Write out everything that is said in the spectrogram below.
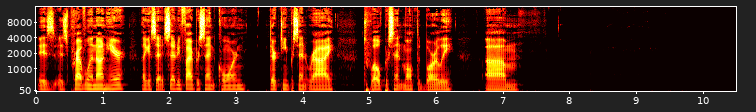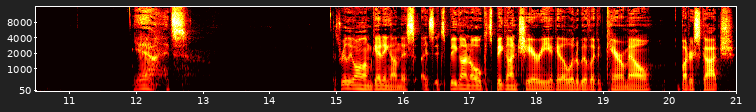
is is prevalent on here. Like I said, seventy five percent corn, thirteen percent rye, twelve percent malted barley. Um, yeah, it's that's really all I'm getting on this. It's it's big on oak, it's big on cherry. I get a little bit of like a caramel, butterscotch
